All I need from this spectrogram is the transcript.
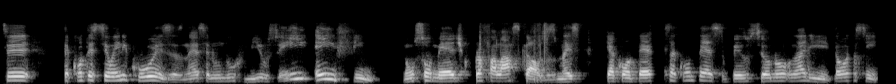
você, aconteceu N coisas, né? Você não dormiu, você, enfim. Não sou médico para falar as causas, mas o que acontece, acontece, o peso seu no nariz. Então, assim,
